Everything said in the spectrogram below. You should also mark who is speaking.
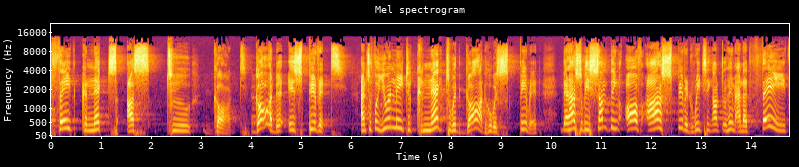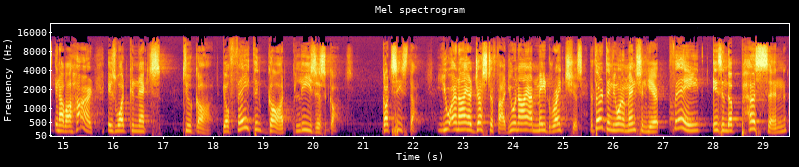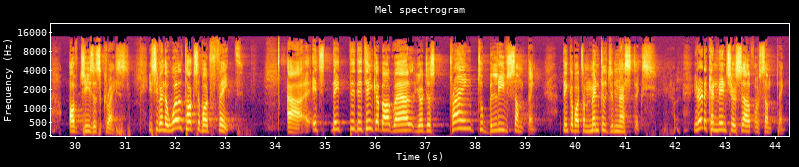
Speaker 1: Faith connects us to God. God is spirit. And so, for you and me to connect with God, who is spirit, there has to be something of our spirit reaching out to Him. And that faith in our heart is what connects to God. Your faith in God pleases God. God sees that. You and I are justified. You and I are made righteous. The third thing we want to mention here faith is in the person of Jesus Christ. You see, when the world talks about faith, uh, it's, they, they think about, well, you're just trying to believe something. Think about some mental gymnastics. You're trying to convince yourself of something.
